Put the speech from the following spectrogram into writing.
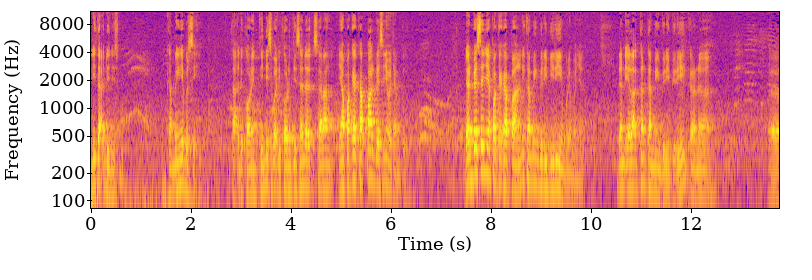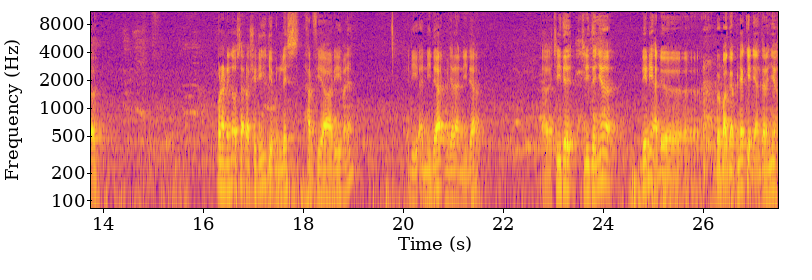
ini tak ada ni semua. Kambingnya bersih. Tak ada kuarantin ni sebab di kuarantin sana sekarang yang pakai kapal biasanya macam tu. Dan biasanya pakai kapal ni kambing biri-biri yang paling banyak. Dan elakkan kambing biri-biri kerana uh, pernah dengar Ustaz Rashidi dia penulis harfiah di mana? Di An-Nida majalah An-Nida uh, cerita ceritanya dia ni ada berbagai penyakit. Di antaranya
